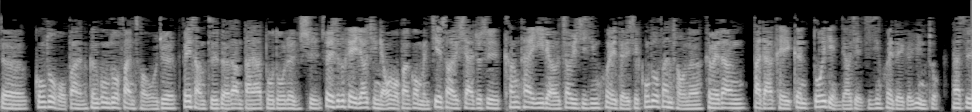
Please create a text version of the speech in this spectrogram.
的工作伙伴跟工作范畴，我觉得非常值得让大家多多认识。所以是不是可以邀请两位伙伴跟我们介绍一下，就是康泰医疗教育基金会的一些工作范畴呢？特别让大家可以更多一点了解基金会的一个运作？那是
